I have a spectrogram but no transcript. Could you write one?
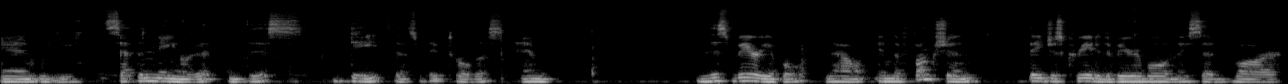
and we use set the name of it, this date, that's what they've told us, and this variable. Now, in the function, they just created a variable and they said var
